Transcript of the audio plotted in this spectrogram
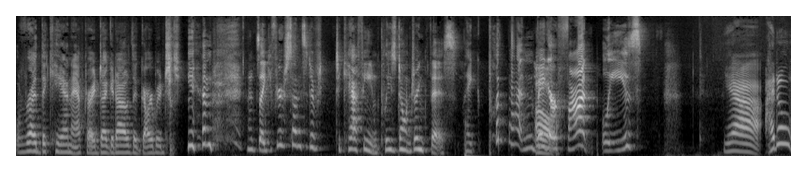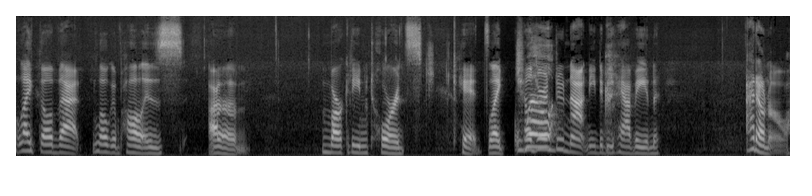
read the can after I dug it out of the garbage can. and it's like, if you're sensitive to caffeine, please don't drink this. Like, put that in bigger Oh. font, please. Yeah, I don't like though that Logan Paul is um marketing towards kids. Like children Well- do not need to be having I don't know.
